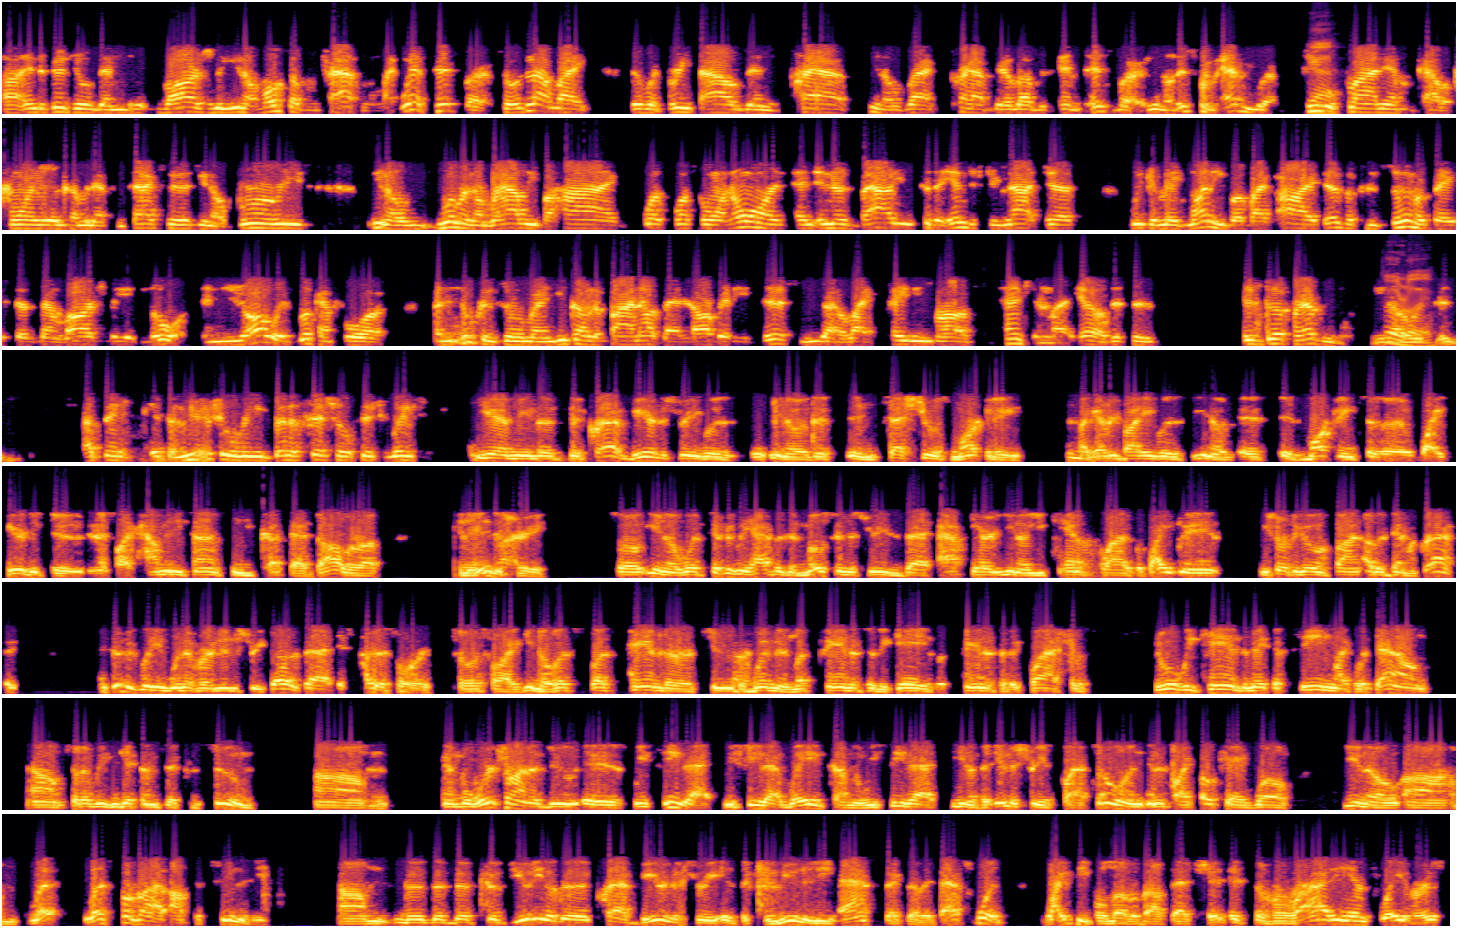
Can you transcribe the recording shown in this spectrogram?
uh, individuals and largely, you know, most of them traveling. Like we're in Pittsburgh, so it's not like there were three thousand craft, you know, black craft beer lovers in Pittsburgh. You know, this from everywhere. People flying in from California, coming in from Texas. You know, breweries. You know, willing to rally behind what, what's going on, and, and there's value to the industry, not just we can make money, but like, all right, there's a consumer base that's been largely ignored, and you're always looking for a new consumer, and you come to find out that it already exists, and you got to like pay these laws attention. Like, yo, this is it's good for everyone. You Totally. know, it's, I think it's a mutually beneficial situation. Yeah, I mean the the craft beer industry was you know this incestuous marketing. Mm-hmm. Like everybody was, you know, is, is marketing to the white bearded dude, and it's like, how many times can you cut that dollar up in the industry? Right. So, you know, what typically happens in most industries is that after, you know, you cannibalize the white man, you start to go and find other demographics. And typically, whenever an industry does that, it's predatory. So it's like, you know, let's let's pander to the women, let's pander to the gays, let's pander to the blacks, let's do what we can to make us seem like we're down, um, so that we can get them to consume. Um, and what we're trying to do is we see that we see that wave coming, we see that you know the industry is plateauing, and it's like, okay, well, you know, um, let's let's provide opportunity. Um, the, the, the, the beauty of the craft beer industry is the community aspect of it. That's what white people love about that shit. It's the variety and flavors,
